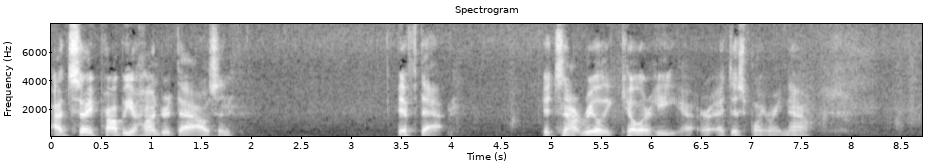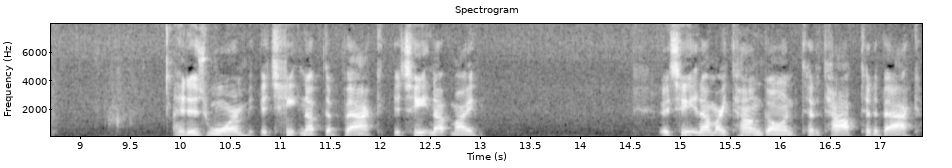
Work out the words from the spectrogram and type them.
I'd say probably a hundred thousand, if that. It's not really killer heat at, at this point right now. It is warm. It's heating up the back. It's heating up my. It's heating up my tongue going to the top to the back.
